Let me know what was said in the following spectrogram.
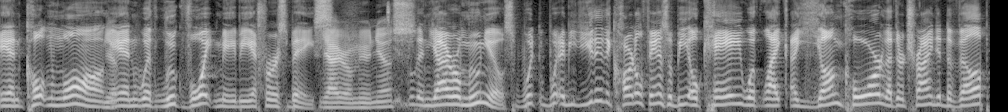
and Kolten Wong, Yep. and with Luke Voit maybe at first base Yairo Munoz. and Yairo Munoz. What, what, I mean, do you think the Cardinal fans would be okay with like a young core that they're trying to develop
